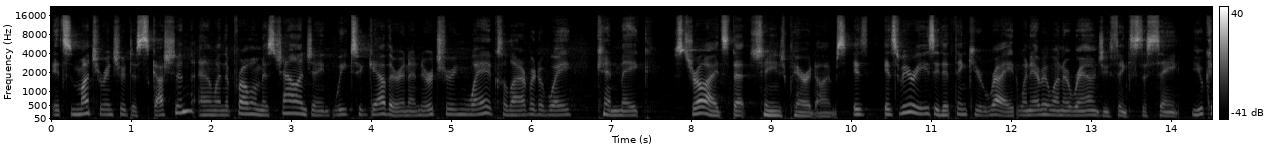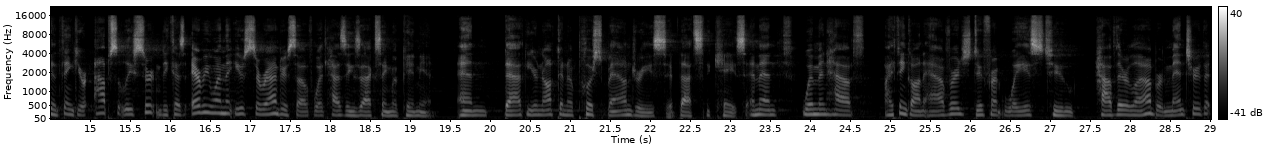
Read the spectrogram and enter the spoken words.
it's much richer discussion. And when the problem is challenging, we together, in a nurturing way, a collaborative way, can make strides that change paradigms. It's, it's very easy to think you're right when everyone around you thinks the same. You can think you're absolutely certain because everyone that you surround yourself with has the exact same opinion. And that you're not going to push boundaries if that's the case. And then women have, I think, on average, different ways to have their lab or mentor the,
